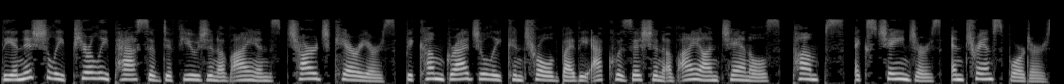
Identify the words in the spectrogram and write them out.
the initially purely passive diffusion of ions charge carriers become gradually controlled by the acquisition of ion channels, pumps, exchangers, and transporters.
